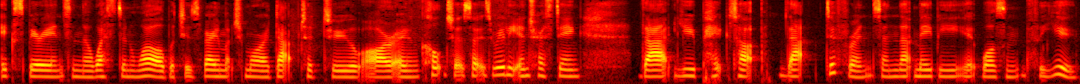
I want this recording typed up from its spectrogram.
experience in the Western world, which is very much more adapted to our own culture. So it's really interesting that you picked up that difference and that maybe it wasn't for you.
